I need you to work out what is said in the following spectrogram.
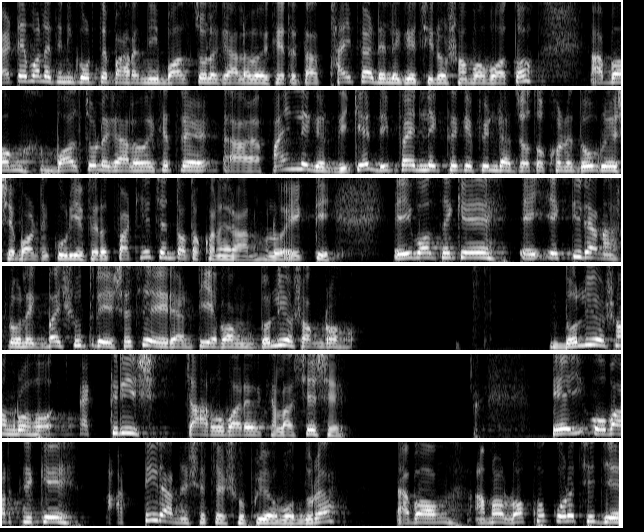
ব্যাটে বলে তিনি করতে পারেনি বল চলে গেল এক্ষেত্রে তার থাই প্যাডে লেগেছিল সম্ভবত এবং বল চলে গেল এক্ষেত্রে ফাইন লেগের দিকে। ডিপ ফাইন লেগ থেকে ফিল্ডার যতক্ষণে দৌড়ে এসে বলটি কুড়িয়ে ফেরত পাঠিয়েছেন, ততক্ষণে রান হলো একটি। এই বল থেকে এই একটি রান আসলো লেগ বাই সূত্রে এসেছে এই রানটি এবং দলীয় সংগ্রহ দলীয় সংগ্রহ একত্রিশ চার ওভারের খেলা শেষে। এই ওভার থেকে আটটি রান এসেছে সুপ্রিয় বন্ধুরা। এবং আমরা লক্ষ্য করেছি যে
